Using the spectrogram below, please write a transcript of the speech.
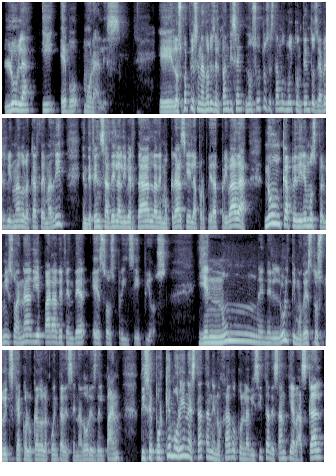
Lula y Evo Morales. Eh, los propios senadores del PAN dicen, nosotros estamos muy contentos de haber firmado la Carta de Madrid en defensa de la libertad, la democracia y la propiedad privada. Nunca pediremos permiso a nadie para defender esos principios. Y en, un, en el último de estos tweets que ha colocado la cuenta de senadores del PAN, dice, ¿por qué Morena está tan enojado con la visita de Santiago Abascal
